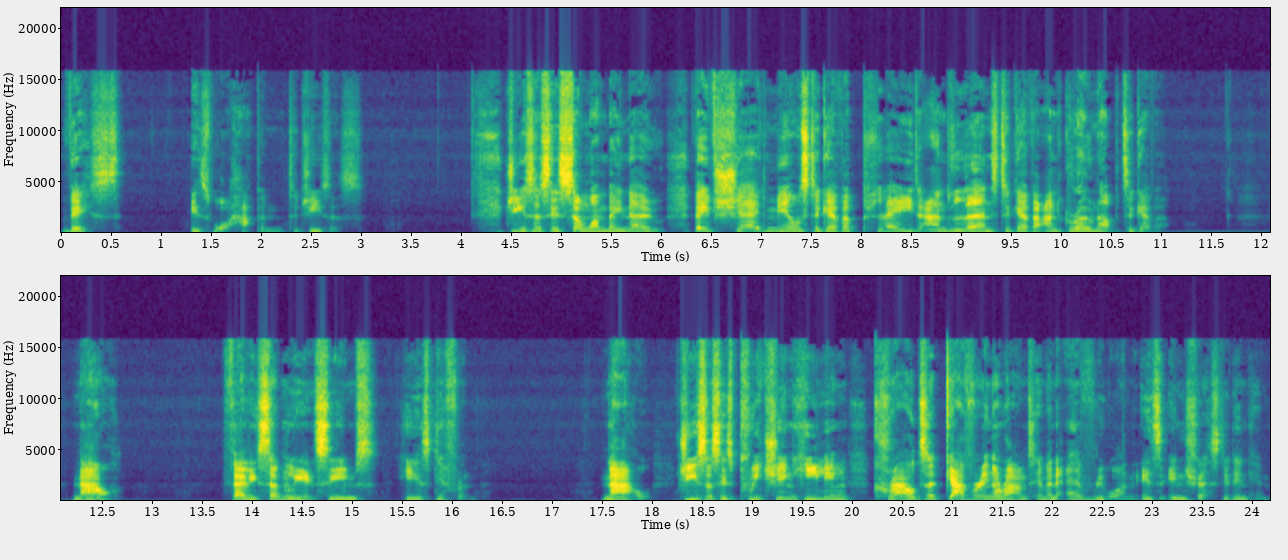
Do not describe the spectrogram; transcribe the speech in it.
This is what happened to Jesus. Jesus is someone they know. They've shared meals together, played and learned together, and grown up together. Now, fairly suddenly it seems, he is different. Now, Jesus is preaching, healing, crowds are gathering around him, and everyone is interested in him.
